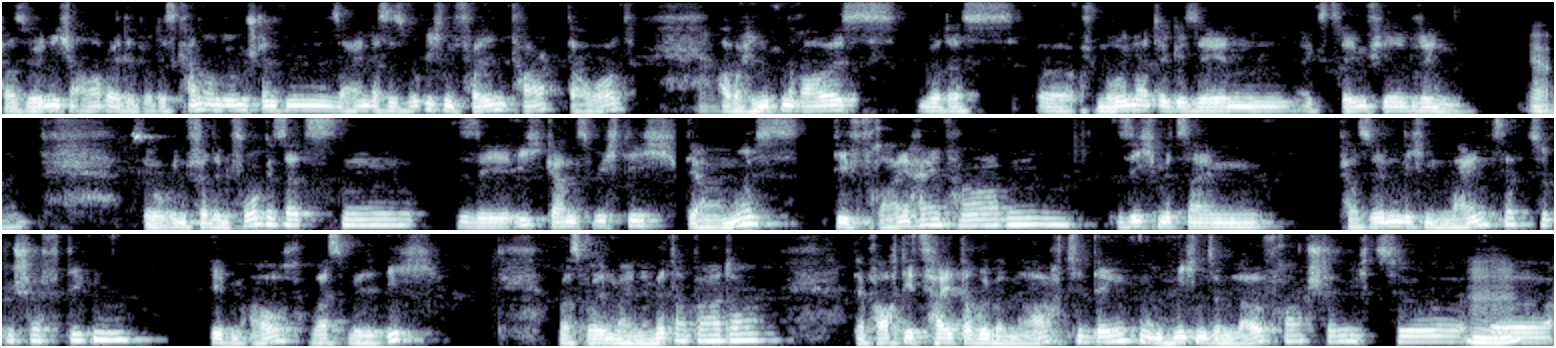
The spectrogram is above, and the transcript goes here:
persönlich erarbeitet wird. Es kann unter Umständen sein, dass es wirklich einen vollen Tag dauert, aber hinten raus wird das äh, auf Monate gesehen extrem viel bringen. Ja. So, und für den Vorgesetzten sehe ich ganz wichtig, der muss die Freiheit haben, sich mit seinem persönlichen Mindset zu beschäftigen. Eben auch, was will ich? Was wollen meine Mitarbeiter? Der braucht die Zeit, darüber nachzudenken und nicht in so einem Laufrad ständig zu mhm. äh,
